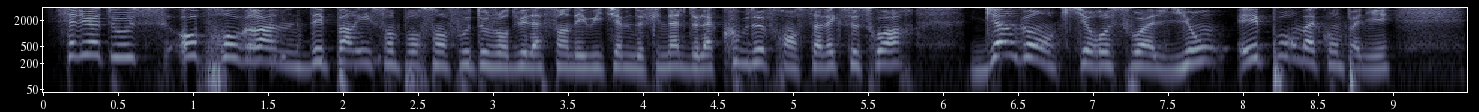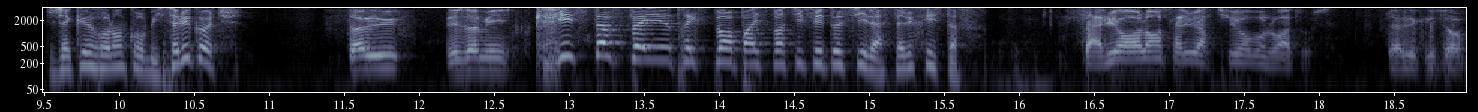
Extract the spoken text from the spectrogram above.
Salut à tous, au programme des paris 100% foot aujourd'hui la fin des huitièmes de finale de la Coupe de France avec ce soir Guingamp qui reçoit Lyon et pour m'accompagner j'accueille Roland Courbis. Salut coach Salut les amis. Christophe Payet, notre expert Paris Sportif est aussi là. Salut Christophe. Salut Roland, salut Arthur, bonjour à tous. Salut Christophe.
